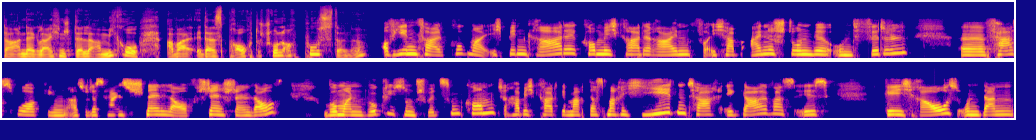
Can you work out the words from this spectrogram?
da an der gleichen Stelle am Mikro, aber das braucht schon auch Puste, ne? Auf jeden Fall, guck mal, ich bin gerade, komme ich gerade rein, ich habe eine Stunde und Viertel äh, Fast Walking, also das heißt Schnelllauf, schnell, Schnelllauf, wo man wirklich zum Schwitzen kommt, habe ich gerade gemacht. Das mache ich jeden Tag, egal was ist, gehe ich raus und dann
